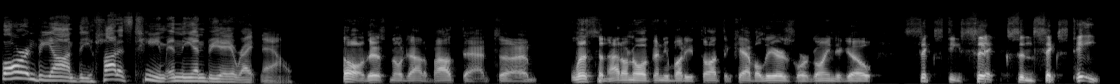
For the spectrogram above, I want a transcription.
far and beyond the hottest team in the NBA right now. Oh, there's no doubt about that. Uh, listen, I don't know if anybody thought the Cavaliers were going to go 66 and 16.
